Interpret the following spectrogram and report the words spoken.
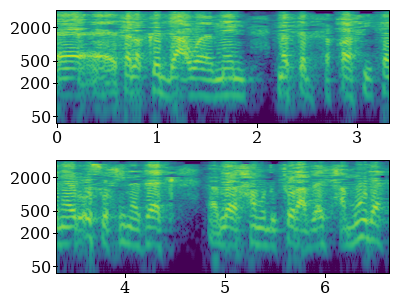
آه، آه، تلقيت دعوة من مكتب الثقافي كان يرأسه حين ذاك. الله يرحمه الدكتور عبد العزيز حمودة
